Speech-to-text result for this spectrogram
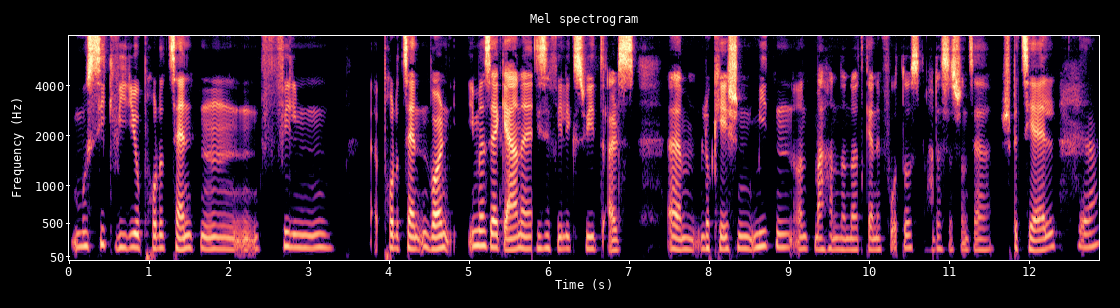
Musikvideoproduzenten, Filmproduzenten wollen immer sehr gerne diese Felix Suite als ähm, Location mieten und machen dann dort gerne Fotos. Das ist schon sehr speziell Ja.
